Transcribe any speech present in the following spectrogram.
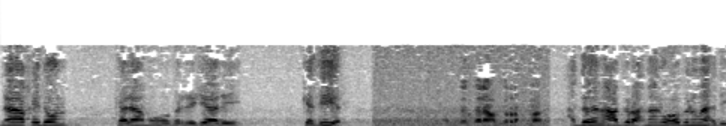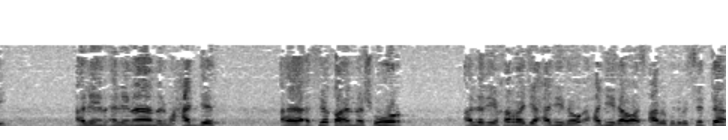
ناقد كلامه في الرجال كثير. حدثنا عبد الرحمن. حدثنا عبد الرحمن وهو ابن مهدي. الإمام المحدث آه، الثقة المشهور الذي خرج حديثه حديثه أصحاب الكتب الستة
